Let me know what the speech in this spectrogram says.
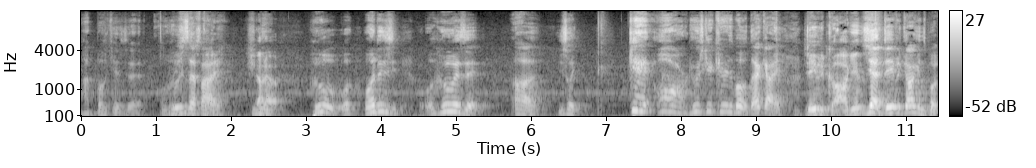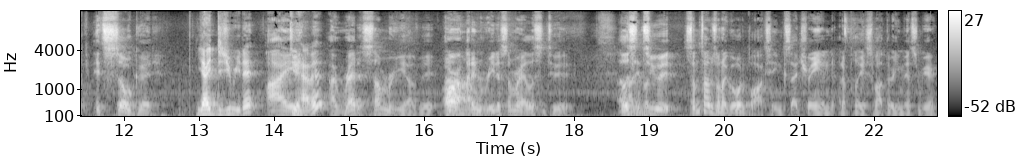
what book is it? Who is that by? Shout No. out. Who? What is? Who is it? Uh, he's like, get hard. Who's gonna carry the boat? That guy. David Goggins. Yeah, David Goggins' book. It's so good. Yeah, did you read it? I Do you have it? I read a summary of it, or Oh. I didn't read a summary. I listened to it. I listen to it sometimes when I go to boxing because I train at a place about thirty minutes from here.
